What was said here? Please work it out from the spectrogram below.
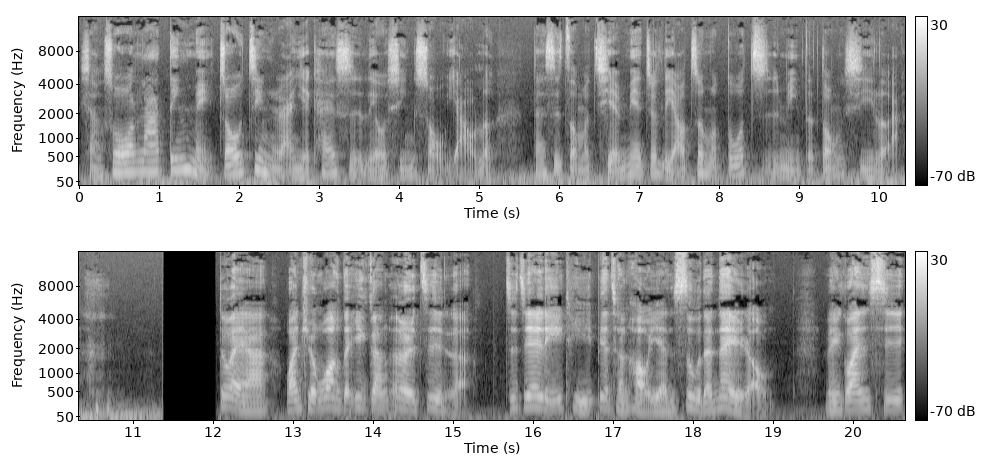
想说拉丁美洲竟然也开始流行手摇了。但是怎么前面就聊这么多殖民的东西了啊？对啊，完全忘得一干二净了，直接离题变成好严肃的内容。没关系，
